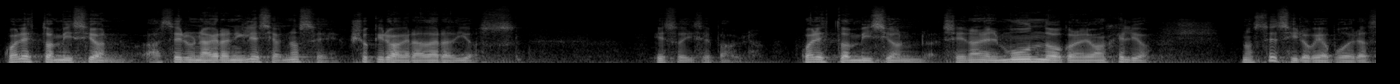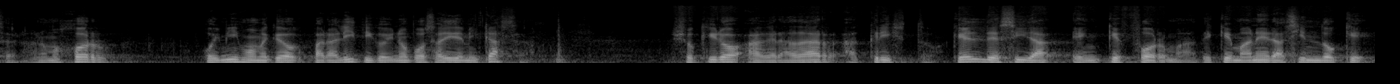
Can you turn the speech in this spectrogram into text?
¿Cuál es tu ambición? ¿Hacer una gran iglesia? No sé, yo quiero agradar a Dios. Eso dice Pablo. ¿Cuál es tu ambición? ¿Llenar el mundo con el Evangelio? No sé si lo voy a poder hacer. A lo mejor hoy mismo me quedo paralítico y no puedo salir de mi casa. Yo quiero agradar a Cristo, que Él decida en qué forma, de qué manera, haciendo qué.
